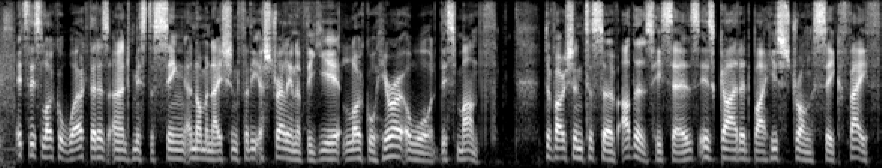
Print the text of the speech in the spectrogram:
is. It's this local work that has earned Mr. Singh a nomination for the Australian of the Year Local Hero Award this month. Devotion to serve others, he says, is guided by his strong Sikh faith.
